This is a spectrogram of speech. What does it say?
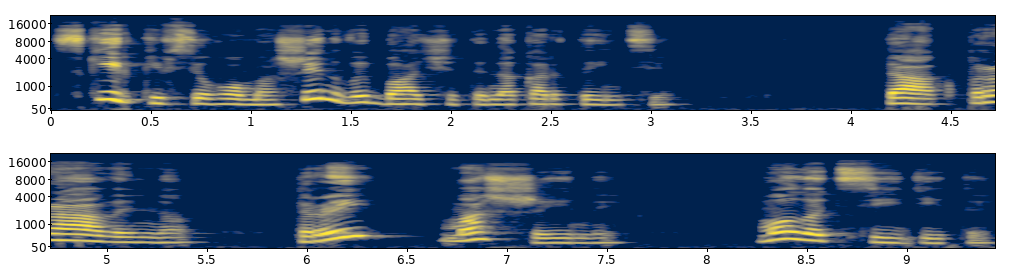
Скільки всього машин ви бачите на картинці? Так, правильно, три машини. Молодці діти.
